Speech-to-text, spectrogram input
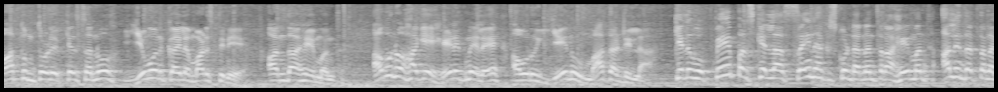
ಬಾತ್ರೂಮ್ ತೊಳೆಯೋ ಕೆಲಸನು ಇವನ್ ಕೈಲೇ ಮಾಡಿಸ್ತೀನಿ ಅಂದ ಹೇಮಂತ್. ಅವನು ಹಾಗೆ ಹೇಳಿದ್ಮೇಲೆ ಅವರು ಏನು ಮಾತಾಡ್ಲಿಲ್ಲ. ಕೆಲವು ಪೇಪರ್ಸ್ಗೆಲ್ಲ ಸೈನ್ ಹಾಕಿಸ್ಕೊಂಡ ನಂತರ ಹೇಮಂತ್ ಅಲ್ಲಿಂದ ತನ್ನ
